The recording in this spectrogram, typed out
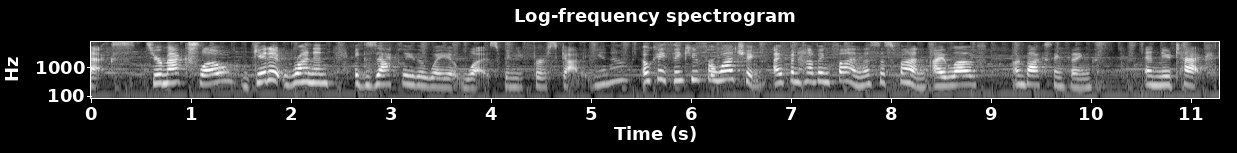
X. Is your Mac slow? Get it running exactly the way it was when you first got it, you know? Okay, thank you for watching. I've been having fun. This is fun. I love unboxing things and new tech.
